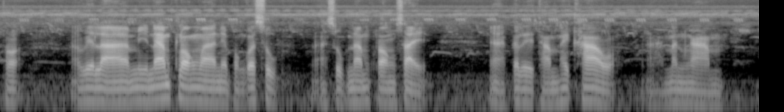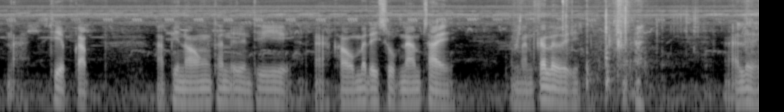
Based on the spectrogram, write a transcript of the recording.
เพราะเวลามีน้ำคลองมาเนี่ยผมก็สูบสูบน้ำคลองใส่ก็เลยทำให้ข้าวมันงามเทียบกับพี่น้องท่านอื่นที่เขาไม่ได้สูบน้ำใส่มันก็เลยเลย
